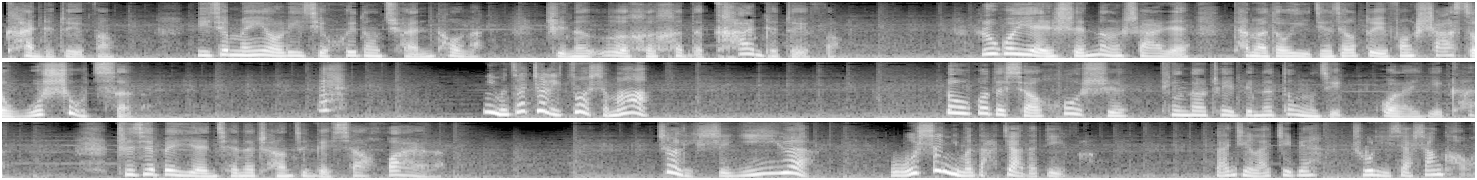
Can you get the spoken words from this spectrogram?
看着对方，已经没有力气挥动拳头了，只能恶狠狠地看着对方。如果眼神能杀人，他们都已经将对方杀死无数次了。哎，你们在这里做什么？路过的小护士听到这边的动静，过来一看，直接被眼前的场景给吓坏了。这里是医院，不是你们打架的地方，赶紧来这边处理一下伤口。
